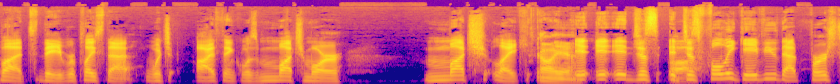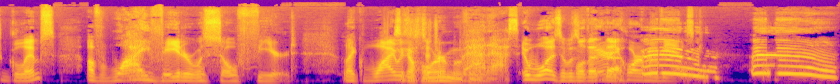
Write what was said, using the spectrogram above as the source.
But they replaced that, which I think was much more, much like Oh yeah. it, it, it just it Oh. just fully gave you that first glimpse of why Vader was so feared. Like why It's was like a he such a movie. badass? It was. It was Well, the- very the- horror movie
